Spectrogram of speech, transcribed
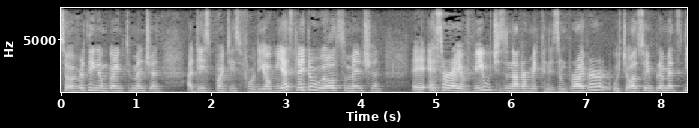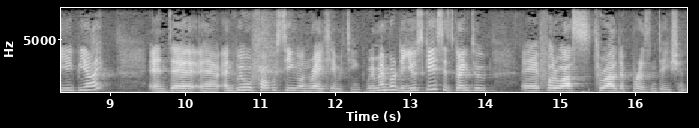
So everything I'm going to mention at this point is for the OVS. Later we'll also mention uh, SRIOV, which is another mechanism driver, which also implements the API. And, uh, uh, and we were focusing on rate limiting. Remember, the use case is going to follow us throughout the presentation.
